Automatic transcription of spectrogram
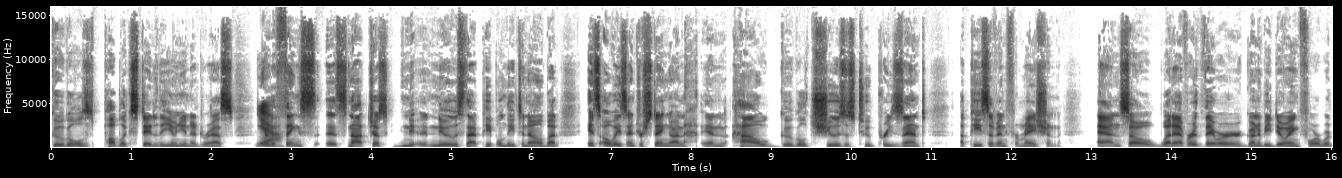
Google's public State of the Union address. yeah, the things it's not just n- news that people need to know, but it's always interesting on in how Google chooses to present a piece of information. And so, whatever they were going to be doing for what,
